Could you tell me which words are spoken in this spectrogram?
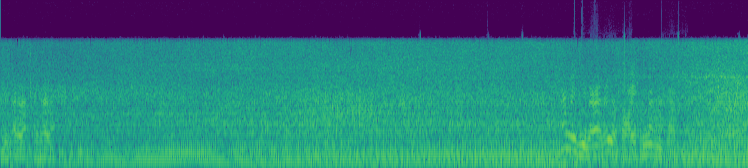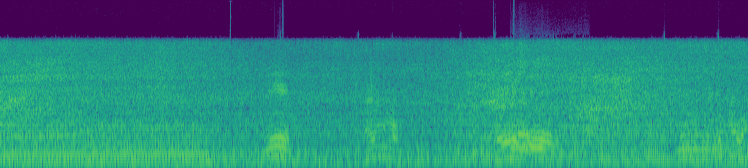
ไม่ใช่ละไม่ใช่ละถ้าไม่ผิดนะน่าจะซอยข้างหน้าครับนี่ ได้แล้วเฮ้ยมันยังไม่ใช่วะ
